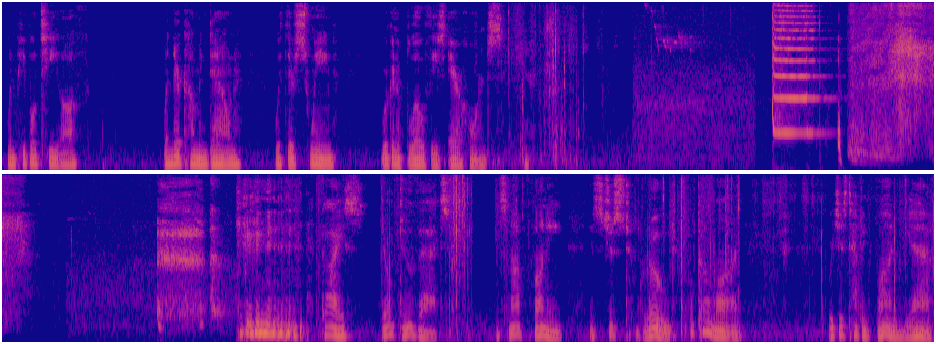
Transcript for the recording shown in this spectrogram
When people tee off, when they're coming down with their swing, we're gonna blow these air horns. Guys, don't do that. It's not funny. It's just rude. Oh, come on. We're just having fun, yeah.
